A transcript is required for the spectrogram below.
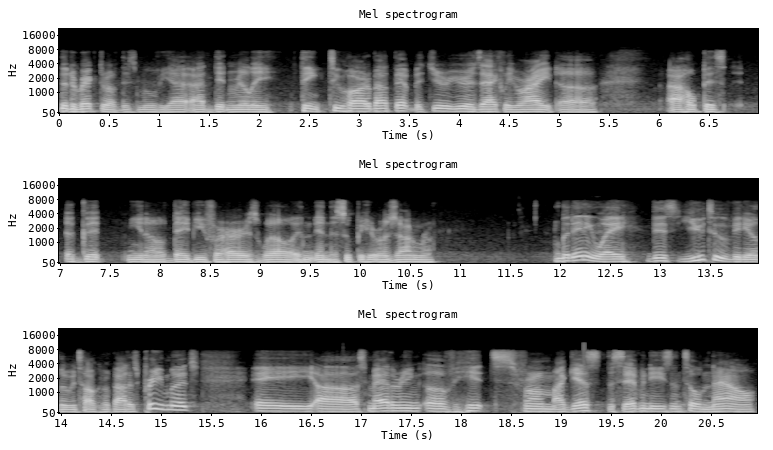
the director of this movie. I, I didn't really think too hard about that, but you're you're exactly right. Uh, I hope it's a good, you know, debut for her as well in, in the superhero genre. But anyway, this YouTube video that we're talking about is pretty much a uh, smattering of hits from, I guess, the 70s until now,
